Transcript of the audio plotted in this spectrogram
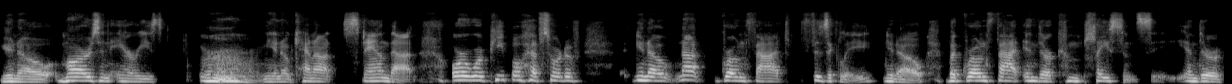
You know, Mars and Aries you know cannot stand that or where people have sort of you know, not grown fat physically, you know, but grown fat in their complacency, in their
